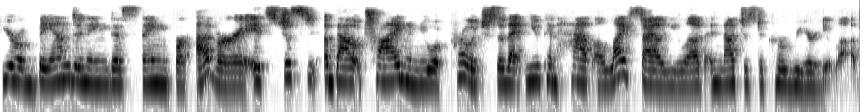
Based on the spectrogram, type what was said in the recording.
you're abandoning this thing forever. It's just about trying a new approach so that you can have a lifestyle you love and not just a career you love.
